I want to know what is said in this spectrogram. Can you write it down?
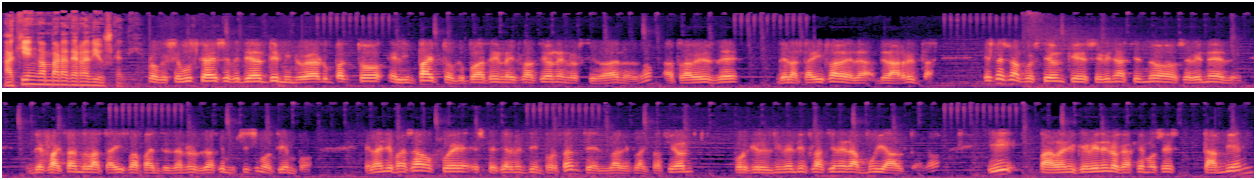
aquí en Gambara de Radio Euskadi. Lo que se busca es efectivamente minorar un pacto, el impacto que pueda tener la inflación en los ciudadanos, ¿no? a través de, de la tarifa de la, de la, renta. Esta es una cuestión que se viene haciendo, se viene deflactando la tarifa, para entendernos, desde hace muchísimo tiempo. El año pasado fue especialmente importante la deflactación porque el nivel de inflación era muy alto. ¿no? Y para el año que viene lo que hacemos es también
